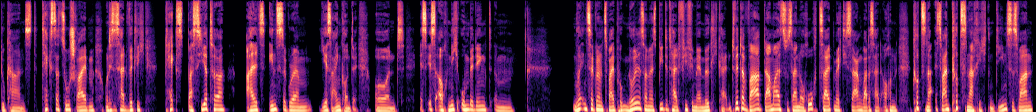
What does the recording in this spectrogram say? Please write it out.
du kannst Text dazu schreiben und es ist halt wirklich textbasierter als Instagram je sein konnte. Und es ist auch nicht unbedingt ähm, nur Instagram 2.0, sondern es bietet halt viel, viel mehr Möglichkeiten. Twitter war damals zu seiner Hochzeit, möchte ich sagen, war das halt auch ein Kurznach es war ein Kurznachrichtendienst. Es waren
